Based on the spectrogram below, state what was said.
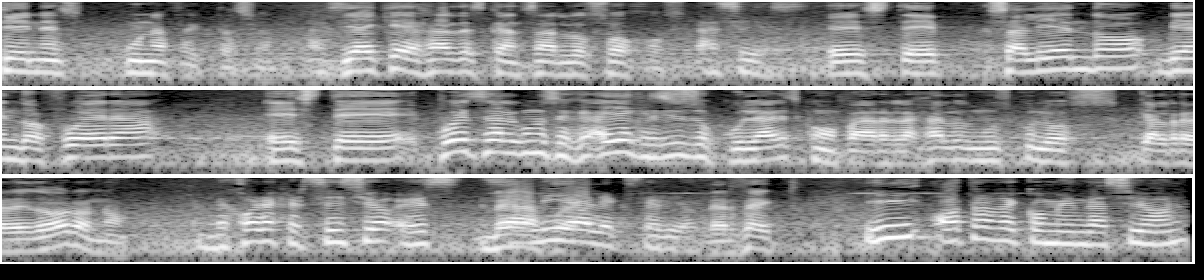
tienes una afectación. Así Y hay que dejar descansar los ojos. Así es. Este, saliendo, viendo afuera, este, puede ser algunos, hay ejercicios oculares como para relajar los músculos que alrededor o no. El mejor ejercicio es Ver salir afuera. al exterior. Perfecto. Y otra recomendación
